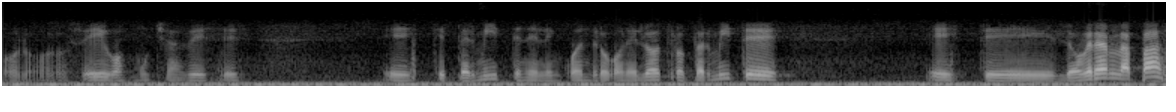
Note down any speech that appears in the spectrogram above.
o los egos muchas veces este, permiten el encuentro con el otro, permite este, lograr la paz,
